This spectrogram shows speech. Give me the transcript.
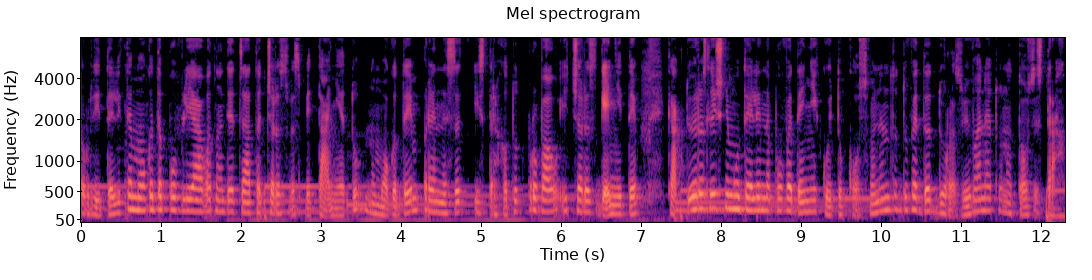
Родителите могат да повлияват на децата чрез възпитанието, но могат да им пренесат и страхът от провал и чрез гените, както и различни модели на поведение, които косвено да доведат до развиването на този страх.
